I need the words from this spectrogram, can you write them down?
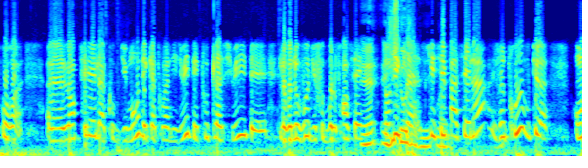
pour euh, lancer la Coupe du Monde et 98 et toute la suite et le renouveau du football français. Et- et Tandis que ce qui ouais. s'est passé là, je trouve que on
